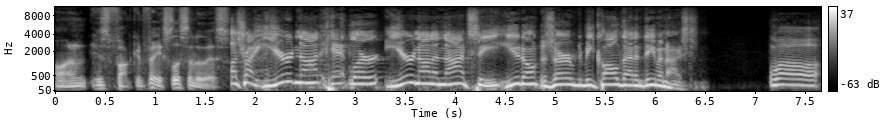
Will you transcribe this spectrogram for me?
on his fucking face. Listen to this. That's right. You're not Hitler. You're not a Nazi. You don't deserve to be called that and demonized. Well,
